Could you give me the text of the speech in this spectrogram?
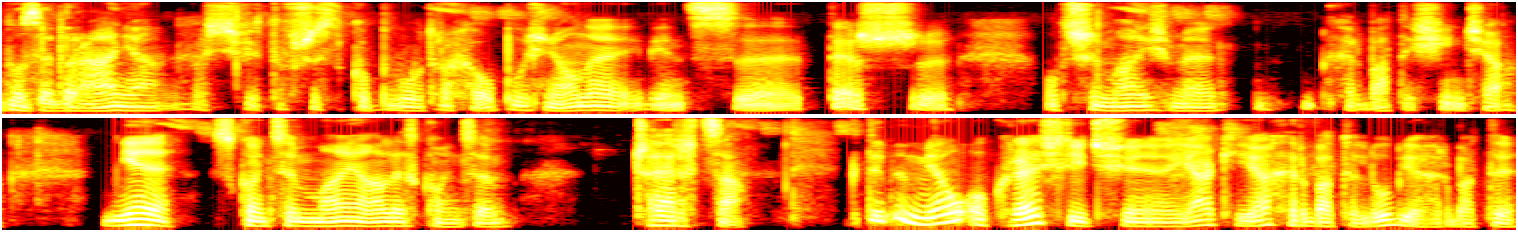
do zebrania. Właściwie to wszystko było trochę opóźnione, więc e, też e, otrzymaliśmy herbaty Sincia nie z końcem maja, ale z końcem czerwca. Gdybym miał określić, e, jakie ja herbaty lubię, herbaty,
